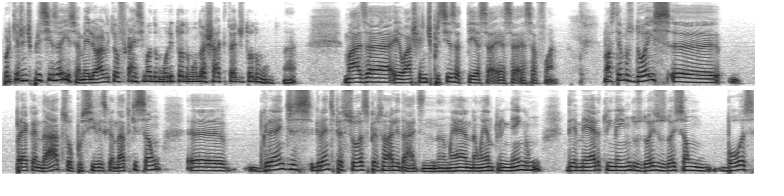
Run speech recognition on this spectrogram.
porque a gente precisa isso. É melhor do que eu ficar em cima do muro e todo mundo achar que tu é de todo mundo, né? Mas eh, eu acho que a gente precisa ter essa, essa, essa forma. Nós temos dois eh, pré-candidatos ou possíveis candidatos que são eh, grandes, grandes pessoas, personalidades. Não é, não entro em nenhum demérito em nenhum dos dois. Os dois são boas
